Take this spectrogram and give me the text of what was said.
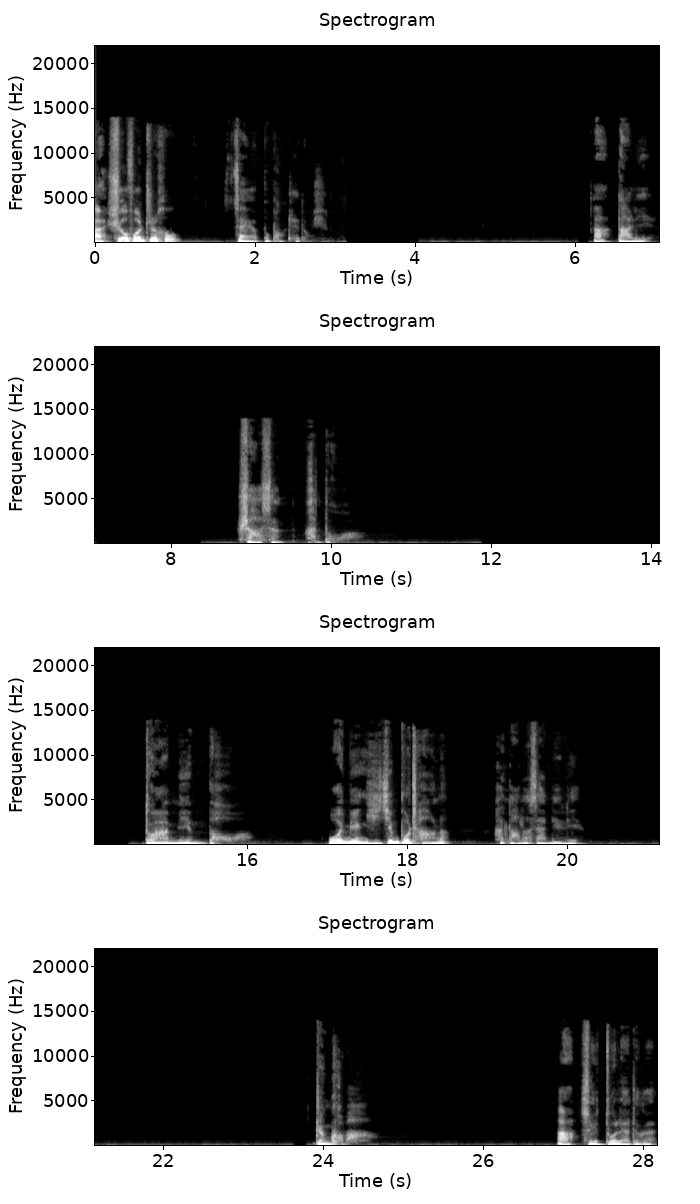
啊！学佛之后，再也不碰这东西了。啊，打猎、杀生很多，短命报啊！我命已经不长了，还打了三年猎。真可怕啊！所以读了这个《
